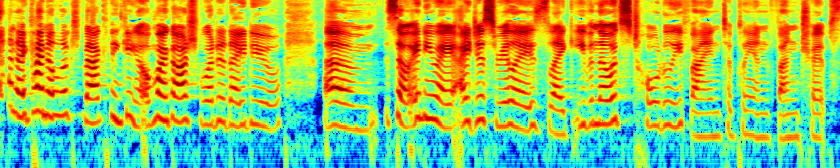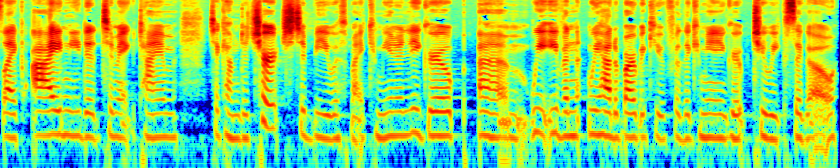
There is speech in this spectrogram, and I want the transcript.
and I kind of looked back thinking, oh my gosh, what did I do? Um, so anyway, I just realized like even though it's totally fine to plan fun trips, like I needed to make time to come to church to be with my community group. Um, we even we had a barbecue for the community group two weeks ago,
